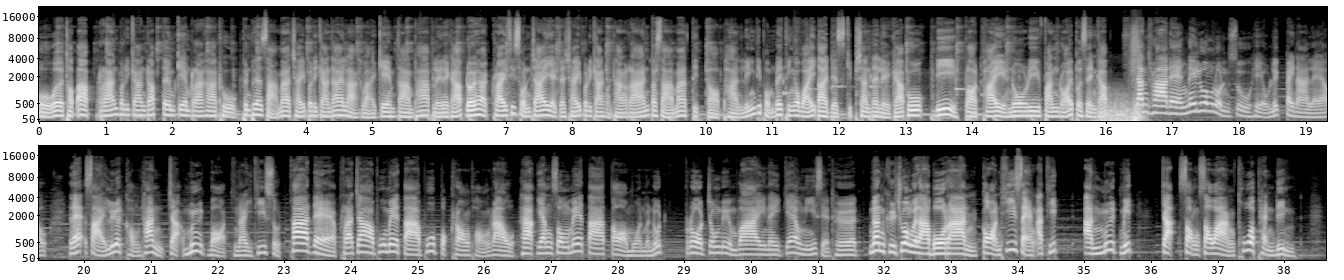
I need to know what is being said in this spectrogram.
Over Top Up ร้านบริการรับเติมเกมราคาถูก เพื่อนๆ สามารถใช้บริการได้หลากหลายเกมตามภาพเลยนะครับ โดยหากใครที่สนใจอยากจะใช้บริการของทางร้าน ก็สามารถติดต่อผ่านลิงก์ที่ผมได้ทิ้งเอาไว้ใต้ description ได้เลยครับ ถูกดี ปลอดภัย no refund 100%ครับ จันทราแดงได้ล่วงหล่นสู่เหวลึกไปนานแล้ว และสายเลือดของท่านจะมืดบอดในที่สุด ข้าแด่พระเจ้าผู้เมตตาผู้ปกครองของเรา หากยังทรงเมตตาต่อมวลมนุษย์ ปรดจงดื่มไวน์ในแก้วนี้เสียเถิด นั่นคือช่วงเวลาโบราณก่อนที่แสงอาทิตย์อันมืดมิดจะส่องสว่างทั่วแผ่นดิน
